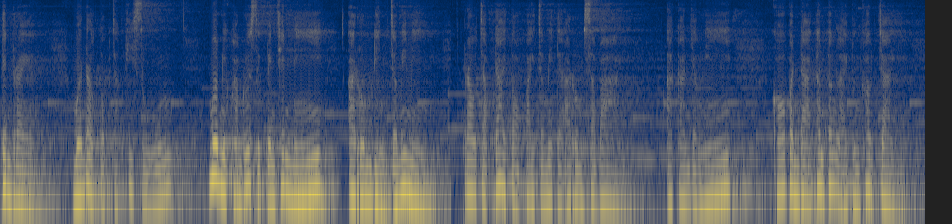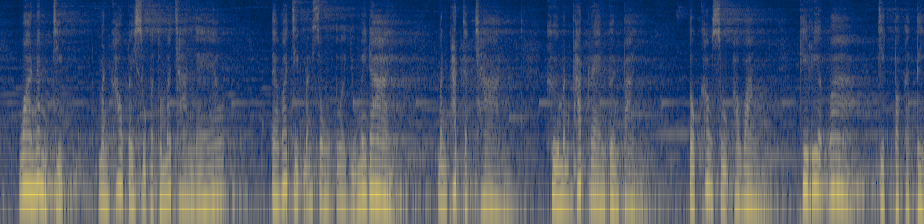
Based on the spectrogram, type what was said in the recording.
เต้นแรง เหมือนเราตกจากที่สูง เมื่อมีความรู้สึกเป็นเช่นนี้ อารมณ์ดิ่งจะไม่มี เราจับได้ต่อไปจะมีแต่อารมณ์สบาย อาการอย่างนี้ขอบรรดาท่านทั้งหลายพึงเข้าใจ ว่านั่นจิตมันเข้าไปสู่ปฐมฌานแล้ว แต่ว่าจิตมันทรงตัวอยู่ไม่ได้ มันพัดจากฌานคือมันพัดแรงเกินไป ตกเข้าสู่ภวังที่เรียกว่าจิตปกติ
